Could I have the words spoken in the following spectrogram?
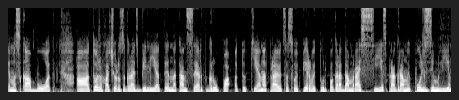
МСК Бот. А, тоже хочу разыграть покупать билеты на концерт. Группа Атукен отправится в свой первый тур по городам России с программой «Пульс земли»,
